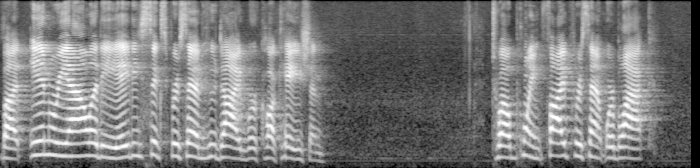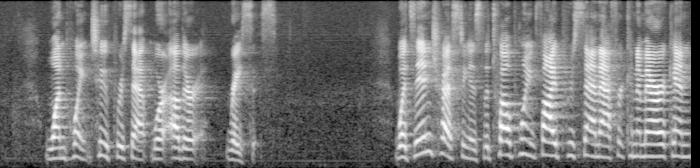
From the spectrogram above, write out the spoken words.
But in reality, 86% who died were Caucasian. 12.5% were black. 1.2% were other races. What's interesting is the 12.5% African American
